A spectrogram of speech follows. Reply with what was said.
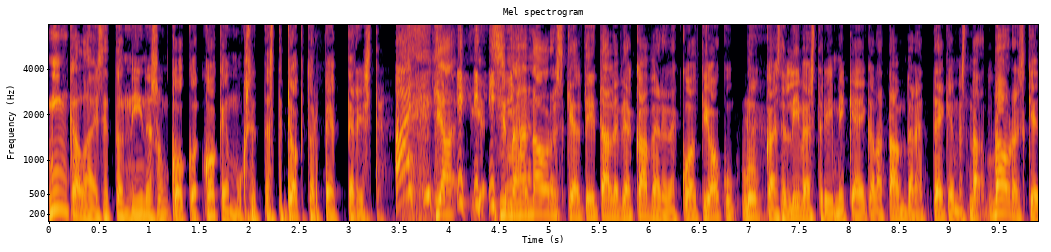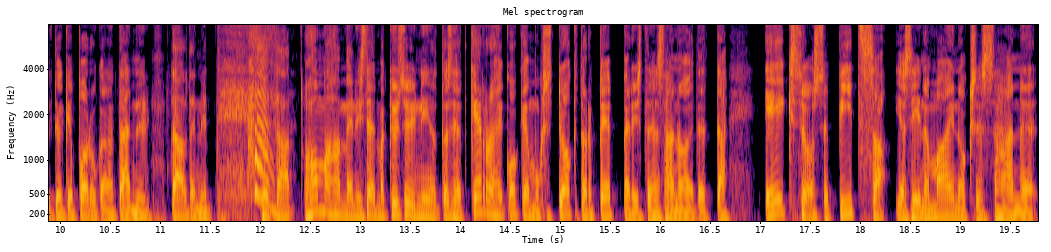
minkälaiset on Niina sun koko, kokemukset tästä Dr. Pepperistä? Ai, Ja, ja siis mehän naureskeltiin tälle vielä kaverille, kun oltiin joku Luukkaisen livestriimikeikalla Tampere tekemässä. Na, naureskeltiin oikein porukalla tänne, täältä. Niin, tota, hommahan meni se, että mä kysyin niin tosiaan, että kerro he kokemukset Dr. Pepperistä ja sanoit, että eikö se ole se pizza ja siinä mainoksessahan ne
